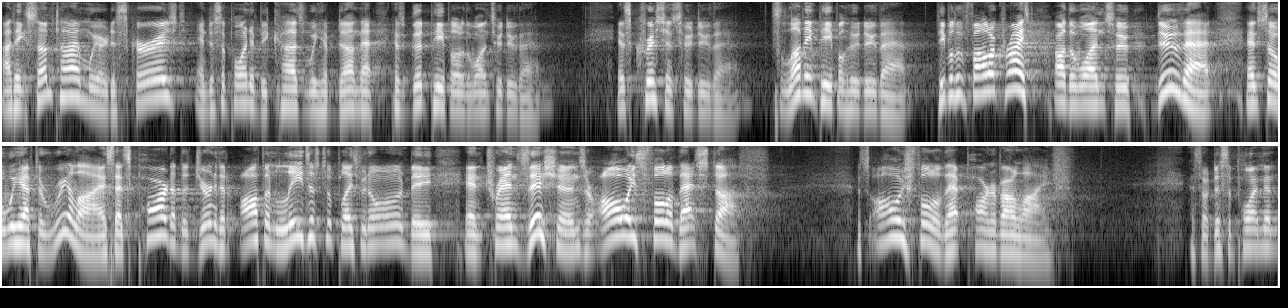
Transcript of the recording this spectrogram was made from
I think sometimes we are discouraged and disappointed because we have done that, because good people are the ones who do that. It's Christians who do that. It's loving people who do that. People who follow Christ are the ones who do that. And so we have to realize that's part of the journey that often leads us to a place we don't want to be. And transitions are always full of that stuff. It's always full of that part of our life. And so disappointment,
